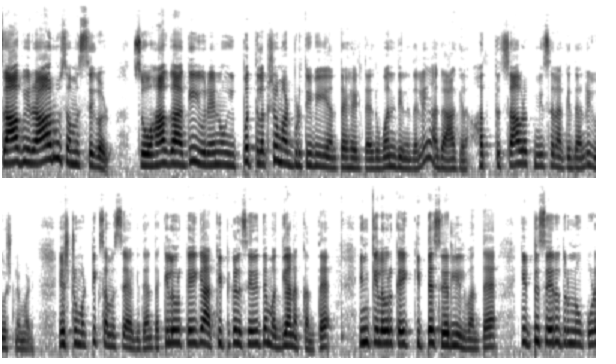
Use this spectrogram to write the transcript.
ಸಾವಿರಾರು ಸಮಸ್ಯೆಗಳು. ಸೊ ಹಾಗಾಗಿ ಇವರೇನು ಇಪ್ಪತ್ತು ಲಕ್ಷ ಮಾಡಿಬಿಡ್ತೀವಿ ಅಂತ ಹೇಳ್ತಾ ಇದ್ರು. ಒಂದು ದಿನದಲ್ಲಿ ಅದು ಆಗಿಲ್ಲ. ಹತ್ತು ಸಾವಿರಕ್ಕೆ ಮೀಸಲಾಗಿದೆ ಅಂದರೆ ಯೋಚನೆ ಮಾಡಿ. ಎಷ್ಟು ಮಟ್ಟಿಗೆ ಸಮಸ್ಯೆ ಆಗಿದೆ ಅಂತ. ಕೆಲವ್ರ ಕೈಗೆ ಆ ಕಿಟ್ಗಳು ಸೇರಿದೆ ಮಧ್ಯಾಹ್ನಕ್ಕಂತೆ. ಇನ್ನು ಕೆಲವ್ರ ಕೈಗೆ ಕಿಟ್ಟೆ ಸೇರಲಿಲ್ವಂತೆ. ಕಿಟ್ಟು ಸೇರಿದ್ರೂ ಕೂಡ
